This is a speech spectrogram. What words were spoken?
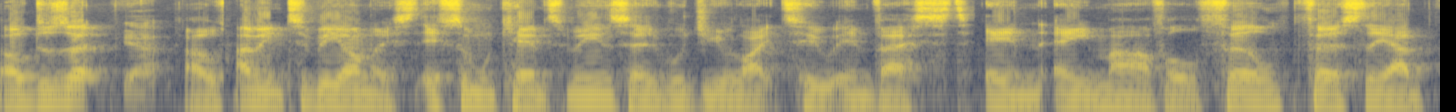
Oh, does it? Yeah. Oh, I mean, to be honest, if someone came to me and said, "Would you like to invest in a Marvel film?" Firstly, I'd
